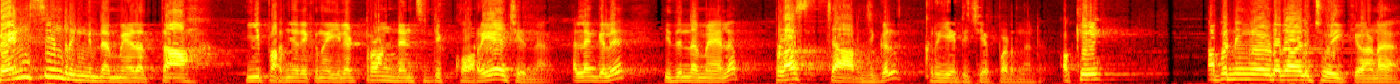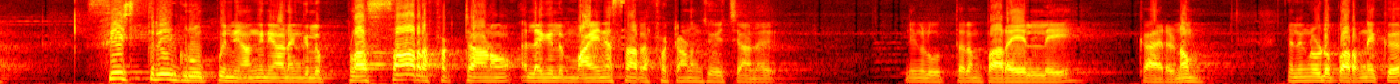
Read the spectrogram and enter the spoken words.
ബെൻസിൻ റിങ്ങിന്റെ മേലത്ത ഈ പറഞ്ഞിരിക്കുന്ന ഇലക്ട്രോൺ ഡെൻസിറ്റി കുറയുക ചെയ്യുന്നത്. അല്ലെങ്കിൽ ഇതിന്റെ മേലെ പ്ലസ് ചാർജുകൾ ക്രിയേറ്റ് ചെയ്യപ്പെടുന്നുണ്ട്. ഓക്കെ അപ്പൊ നിങ്ങളോട് ഒരാൾ ചോദിക്കുകയാണ് സി എച്ച് ത്രീ ഗ്രൂപ്പിന് അങ്ങനെയാണെങ്കിൽ പ്ലസ് ആർ എഫക്റ്റ് ആണോ അല്ലെങ്കിൽ മൈനസ് ആർ എഫക്റ്റ് ആണോ എന്ന് ചോദിച്ചാണ് നിങ്ങൾ ഉത്തരം പറയല്ലേ? കാരണം ഞാൻ നിങ്ങളോട് പറഞ്ഞേക്ക്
